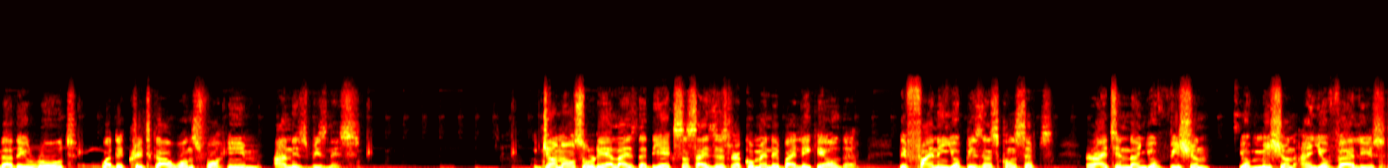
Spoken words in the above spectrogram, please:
that they wrote were the critical ones for him and his business. John also realized that the exercises recommended by Leke Alder, defining your business concepts, writing down your vision, your mission, and your values,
